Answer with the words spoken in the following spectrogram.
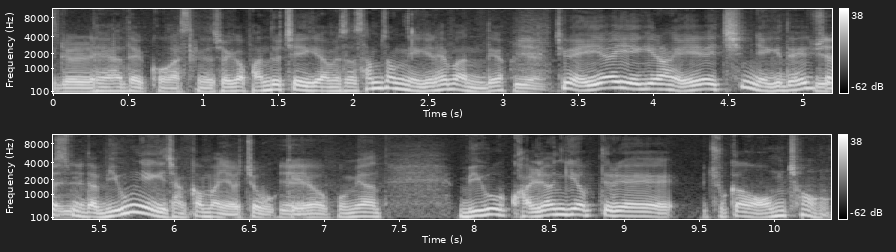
를 해야 될 것 같습니다. 저희가 반도체 얘기하면서 삼성 얘기를 해봤는데요. 예. 지금 AI 얘기랑 AI 칩 얘기도 해주셨습니다. 미국 얘기 잠깐만 여쭤볼게요. 예. 보면 미국 관련 기업들의 주가가 엄청 네.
